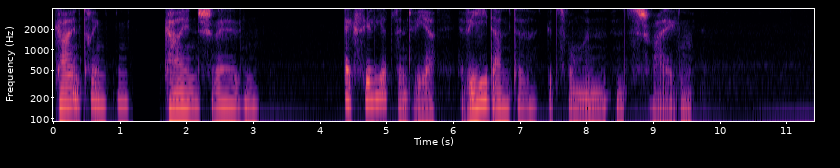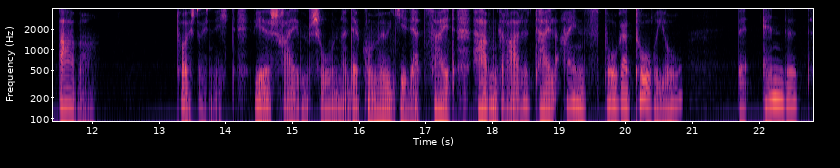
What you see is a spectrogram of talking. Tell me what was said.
kein Trinken, kein Schwelgen. Exiliert sind wir, wie Dante gezwungen ins Schweigen. Aber Täuscht euch nicht, wir schreiben schon an der Komödie der Zeit, haben gerade Teil 1 Purgatorio beendet.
